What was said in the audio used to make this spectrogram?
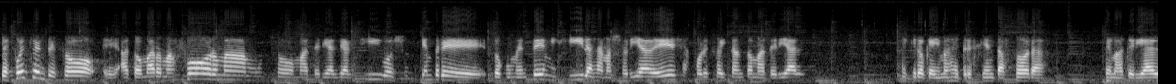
Después se empezó eh, a tomar más forma, mucho material de archivo. Yo siempre documenté mis giras, la mayoría de ellas, por eso hay tanto material. Y creo que hay más de 300 horas de material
